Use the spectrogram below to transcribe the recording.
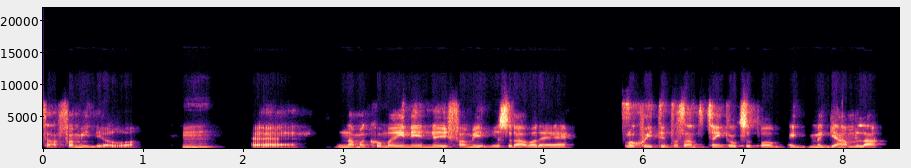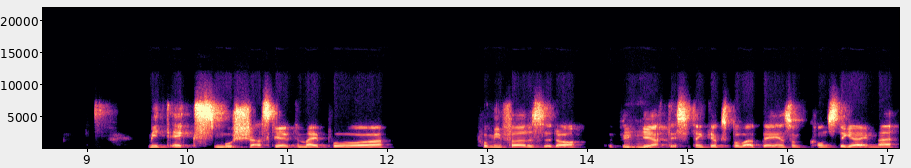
så här, familjer och Mm. eh, när man kommer in i en ny familj och så där vad det är. Och skitintressant att tänka också på med gamla. Mitt ex morsa skrev till mig på, på min födelsedag. Mhm. Grattis. Så tänkte jag också på att det är en sån konstig grej med,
